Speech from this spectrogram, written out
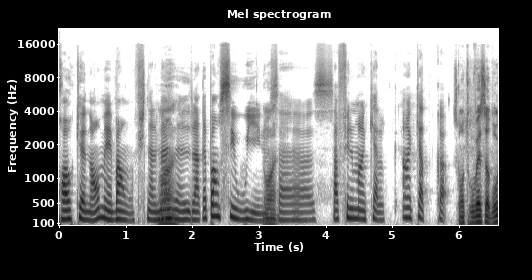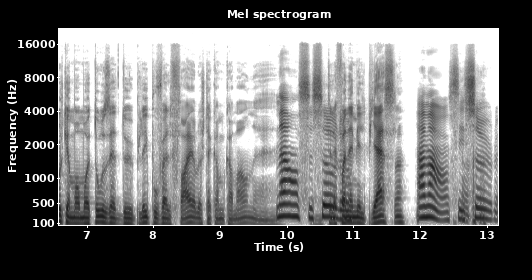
fort que non, mais bon, finalement, Ouais. la, la réponse c'est oui. là. Ouais. Ça, ça filme en, cal- en 4K. Parce qu'on trouvait ça drôle que mon moto Z2 Play pouvait le faire. J'étais comme commande. euh, Non, c'est ça. téléphone là. à 1000 pièces. Ah non, c'est sûr. là.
